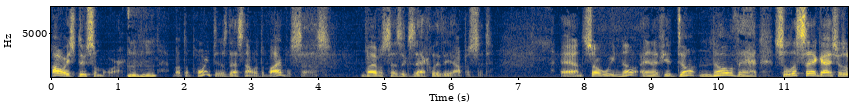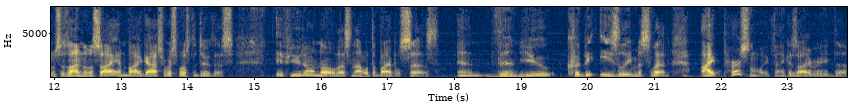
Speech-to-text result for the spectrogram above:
Always do some more. Mm-hmm. But the point is, that's not what the Bible says. The Bible says exactly the opposite. And so we know, and if you don't know that, so let's say a guy shows up and says, I'm the Messiah, and by gosh, we're supposed to do this. If you don't know that's not what the Bible says, and then you could be easily misled. I personally think, as I read the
